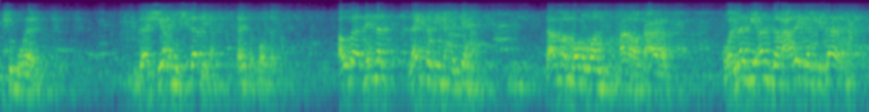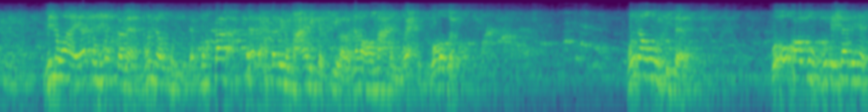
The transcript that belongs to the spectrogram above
بشبهات بأشياء مشتبهة ليست واضحة أو بأدلة ليس في محلها. تأمل قول الله سبحانه وتعالى هو الذي أنزل عليك الكتاب منه آيات محكمة. هن أم الكتاب. محكمة. لا تحتمل معاني كثيرة وإنما هو معنى واحد واضح هن أم الكتاب. متشابهات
